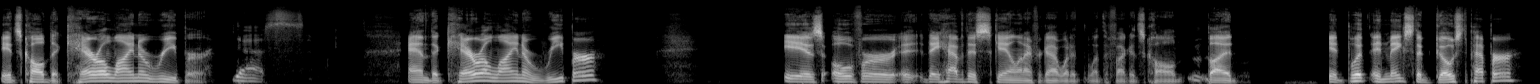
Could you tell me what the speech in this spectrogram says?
it's called the Carolina Reaper. Yes. and the Carolina Reaper is over uh, they have this scale and I forgot what it, what the fuck it's called but it put it makes the ghost pepper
